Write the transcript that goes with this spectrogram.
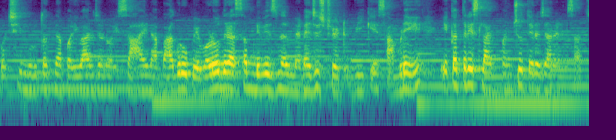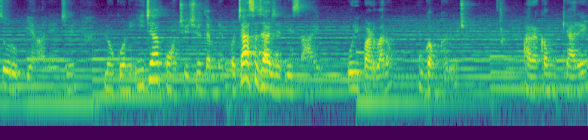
પછી મૃતકના પરિવારજનોએ સહાયના ભાગરૂપે Vadodara sub divisional magistrate V K સાંભળે એકત્રીસ લાખ પંચોતેર હજાર અને સાતસો રૂપિયા અને જે લોકોને ઈજા પહોંચી છે તેમને પચાસ હજાર જેટલી સહાય પૂરી પાડવાનો હુકમ કર્યો છે. આ રકમ ક્યારે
